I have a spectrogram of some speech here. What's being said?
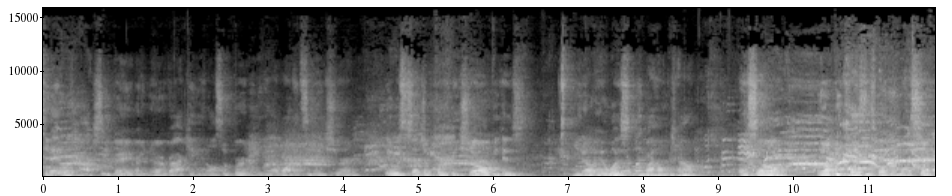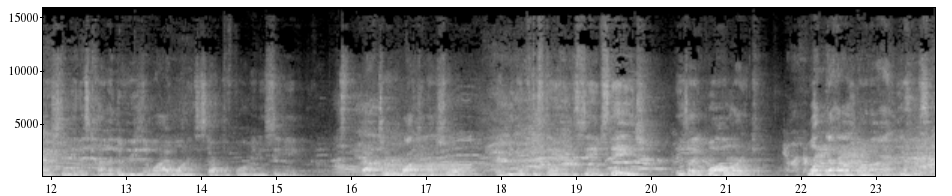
Today was actually very, very nerve wracking and also burning, and I wanted to make sure it was such a perfect show because, you know, it was in my hometown. And so, you know, because this venue meant so much to me, it's kind of the reason why I wanted to start performing and singing after watching that show. And being able to stand on the same stage is like, whoa, like, what the hell's going on? You know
